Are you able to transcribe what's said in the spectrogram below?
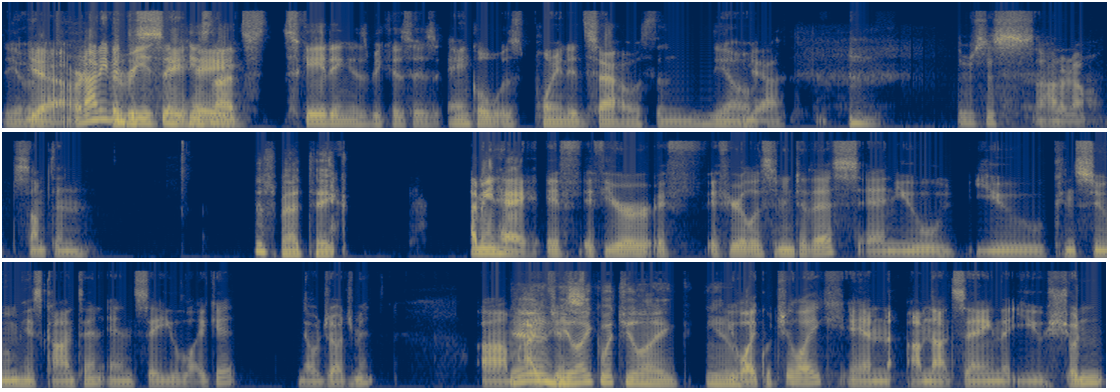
you know, yeah, or not even to reason say, he's hey, not skating is because his ankle was pointed south, and you know, yeah. There's just I don't know something Just bad take. I mean, hey, if if you're if if you're listening to this and you you consume his content and say you like it, no judgment. Um, yeah, I just you like what you like. You know, you like what you like, and I'm not saying that you shouldn't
